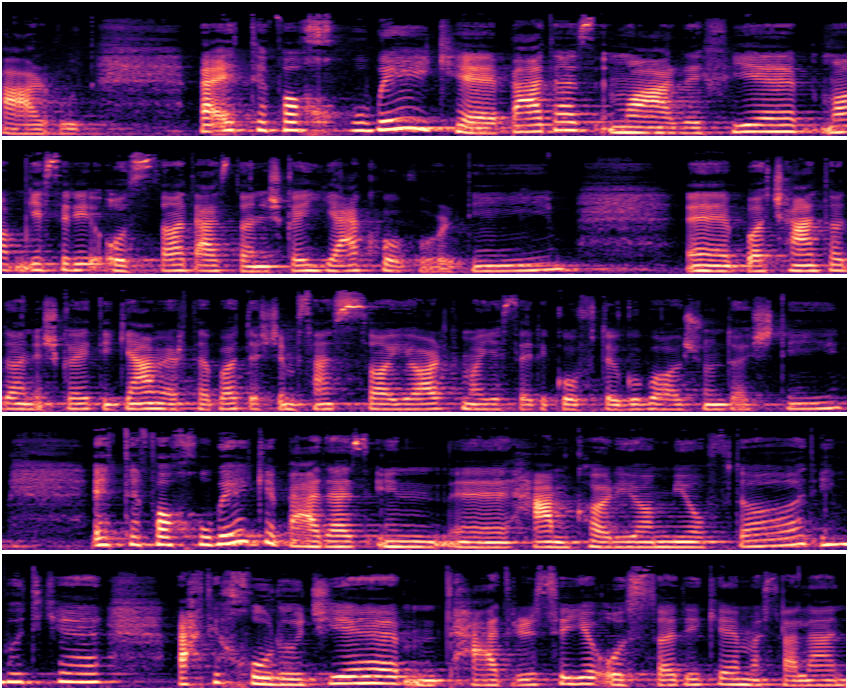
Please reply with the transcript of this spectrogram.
تر بود. و اتفاق خوبه ای که بعد از معرفی ما یه سری استاد از دانشگاه یک آوردیم با چند تا دانشگاه دیگه هم ارتباط داشتیم. مثلا سایارت ما یه سری گفتگو باشون داشتیم. اتفاق خوبه که بعد از این همکاری ها میافتاد این بود که وقتی خروجی تدریس یه استادی که مثلا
